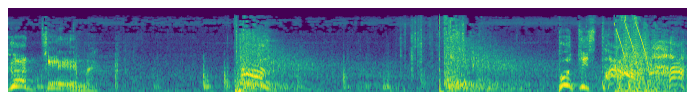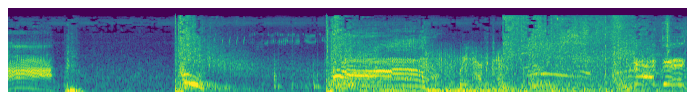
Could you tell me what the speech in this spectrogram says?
good team. Put this power. We have taken. Medic!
